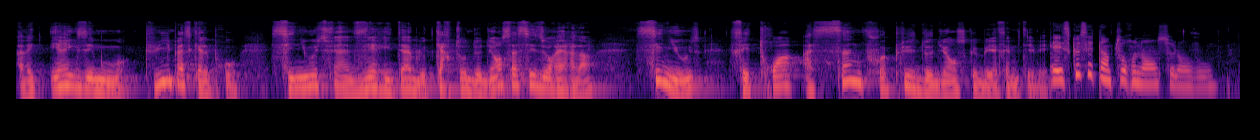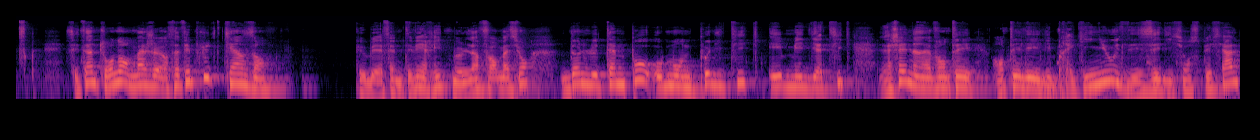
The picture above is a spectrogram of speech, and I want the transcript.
avec Éric Zemmour, puis Pascal Pro, CNews fait un véritable carton d'audience à ces horaires-là. CNews fait 3 à 5 fois plus d'audience que BFM TV. Est-ce que c'est un tournant selon vous? C'est un tournant majeur. Ça fait plus de 15 ans BFM TV rythme l'information, donne le tempo au monde politique et médiatique. La chaîne a inventé en télé les breaking news, les éditions spéciales.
